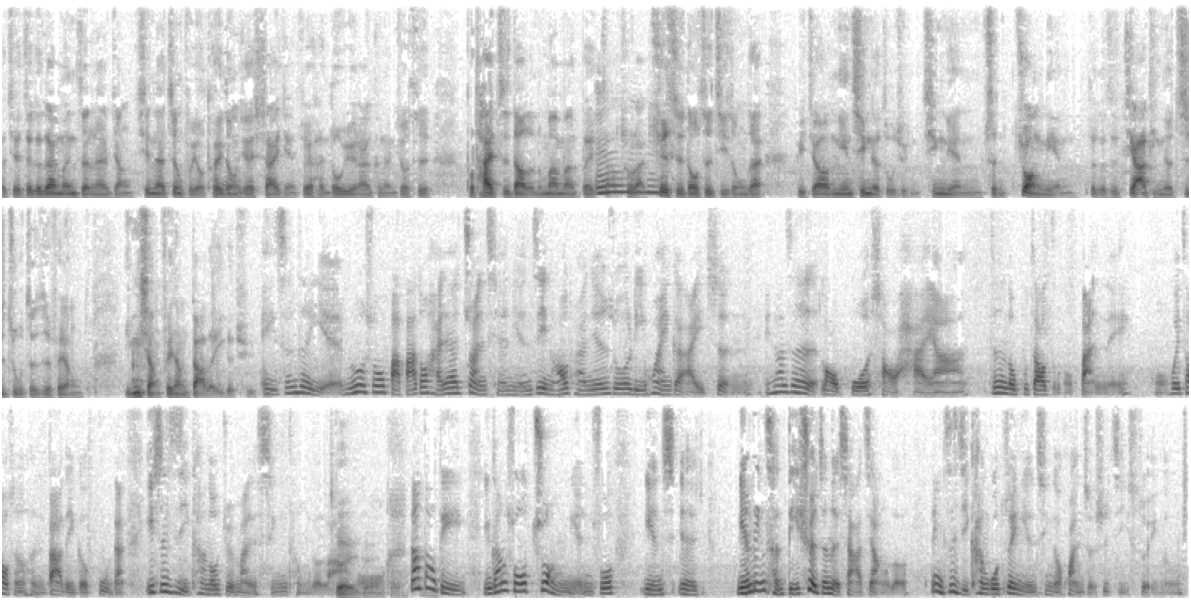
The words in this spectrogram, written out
而且这个在门诊来讲，现在政府有推动一些筛检，所以很多原来可能就是不太知道的，都慢慢被找出来。确实都是集中在比较年轻的族群，青年甚壮年，这个是家庭的支柱，这是非常。影响非常大的一个区。哎，真的耶！如果说爸爸都还在赚钱年纪，然后突然间说罹患一个癌症，哎，那是老婆小孩啊，真的都不知道怎么办呢？哦，会造成很大的一个负担。医师自己看都觉得蛮心疼的啦。对对。那到底你刚刚说壮年，你说年呃年龄层的确真的下降了。那你自己看过最年轻的患者是几岁呢？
